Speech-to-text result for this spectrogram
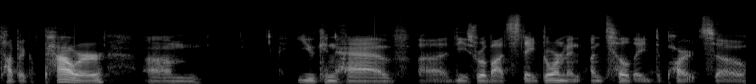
topic of power, um, you can have uh, these robots stay dormant until they depart. So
